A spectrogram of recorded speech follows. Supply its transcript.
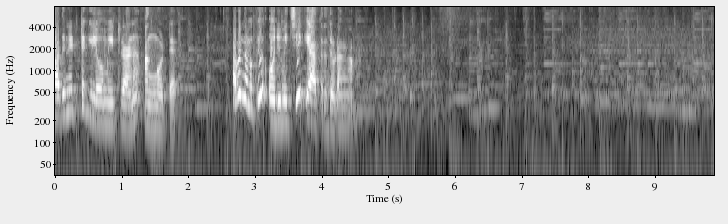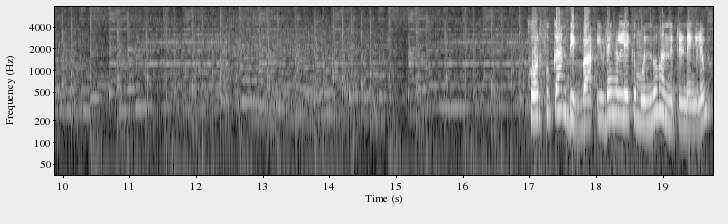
പതിനെട്ട് ആണ് അങ്ങോട്ട്. അപ്പോൾ നമുക്ക് ഒരുമിച്ച് യാത്ര തുടങ്ങാം. കോർഫുക്കാൻ ദിബ്ബ ഇവിടങ്ങളിലേക്ക് മുൻപ് വന്നിട്ടുണ്ടെങ്കിലും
